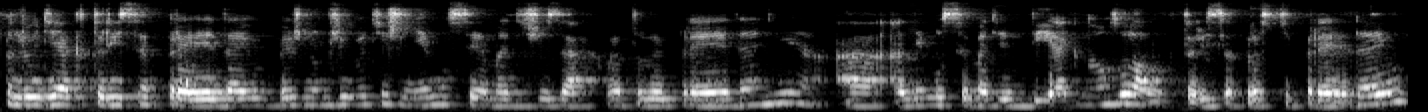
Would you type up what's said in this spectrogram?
ľudia, ktorí sa prejedajú v bežnom živote, že nemusia mať že záchvatové prejedanie a, a nemusia mať len diagnózu, ale ktorí sa proste prejedajú,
